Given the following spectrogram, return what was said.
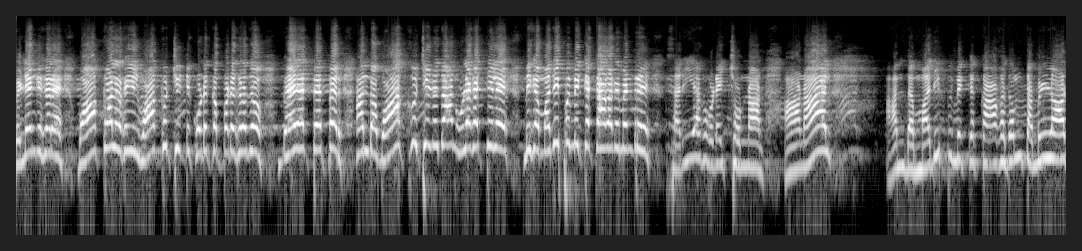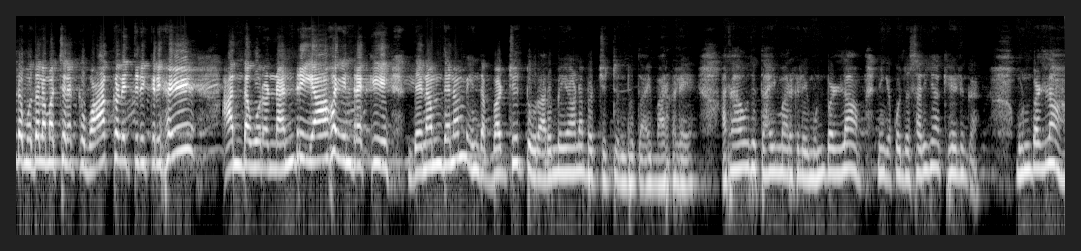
விளங்குகிற வாக்காளர்களில் வாக்குச்சீட்டு கொடுக்கப்படுகிறதோ பேலட் பேப்பர் அந்த வாக்குச்சீட்டு தான் உலகத்திலே மிக மதிப்புமிக்க காகிதம் என்று சரியாக விடை சொன்னான். ஆனால் அந்த மதிப்புமிக்க காகிதம் தமிழ்நாடு முதலமைச்சருக்கு வாக்களித்திருக்கிறீர்கள். அந்த ஒரு நன்றியாக இன்றைக்கு தினம் தினம் இந்த பட்ஜெட் ஒரு அருமையான பட்ஜெட் என்று தாய்மார்களே. அதாவது தாய்மார்களே முன்பெல்லாம் நீங்கள் கொஞ்சம் சரியாக கேளுங்க. முன்பெல்லாம்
